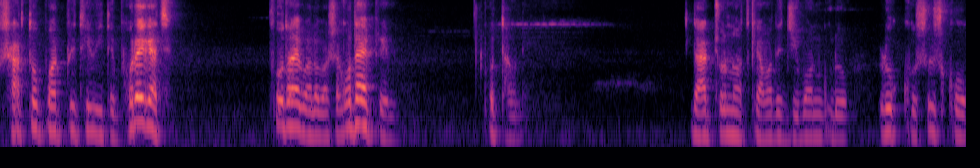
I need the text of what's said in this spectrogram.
স্বার্থপর পৃথিবীতে ভরে গেছে। কোথায় ভালোবাসা? কোথায় প্রেম? কোথাও নেই। যার জন্য আজকে আমাদের জীবনগুলো রুক্ষ, শুষ্ক,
